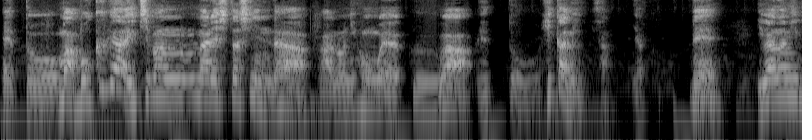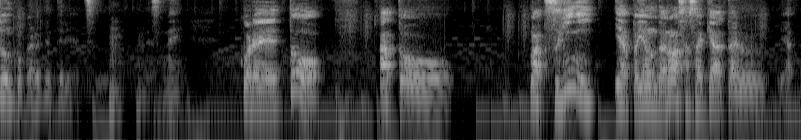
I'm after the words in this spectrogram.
えっと、まあ僕が一番慣れ親しんだ、あの、日本語訳は、えっと、ひかみさん訳で、岩波文庫から出てるやつですね。これと、あと、まあ次にやっぱ読んだのは佐々木あたる役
